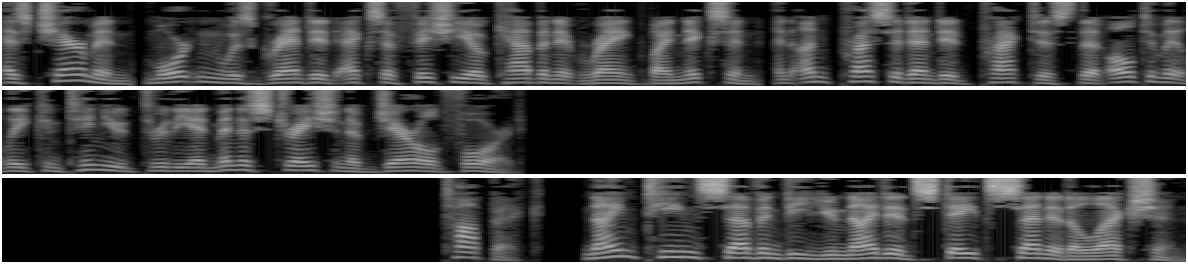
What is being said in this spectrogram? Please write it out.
As chairman, Morton was granted ex officio cabinet rank by Nixon, an unprecedented practice that ultimately continued through the administration of Gerald Ford. 1970 United States Senate election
